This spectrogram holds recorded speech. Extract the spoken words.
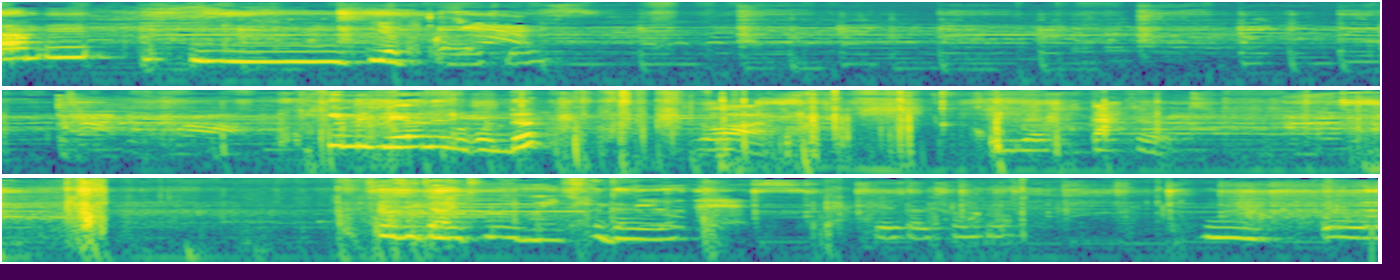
Ähm, mm, hier. Ich gehe mit Leon in Runde. Boah. Runde startet. Er halt von oben aus. Voll geil, oder? Der ist halt schon so. Hm. Oh.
